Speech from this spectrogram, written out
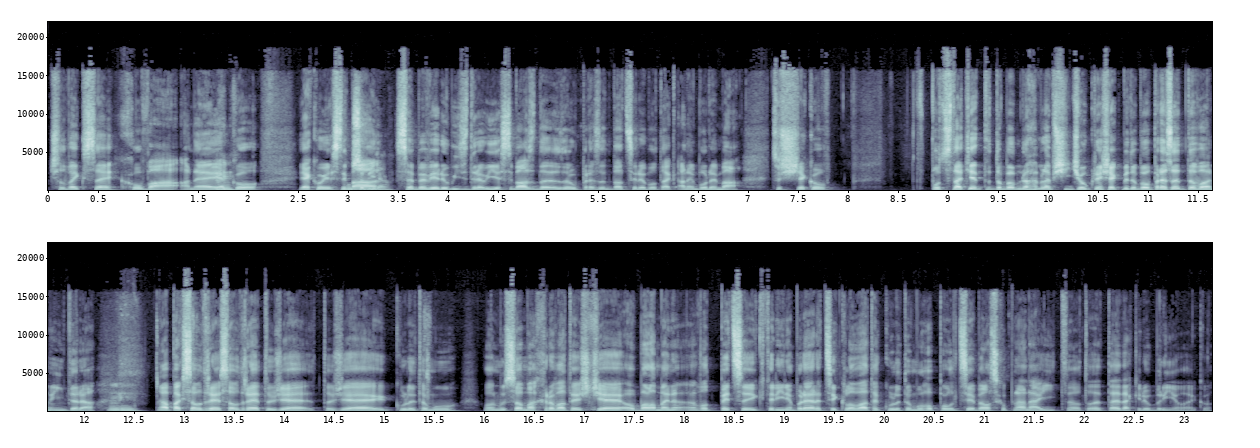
člověk se chová a ne hmm. jako, jako jestli Působí, má no. sebevědomí zdraví, jestli má zdravou prezentaci nebo tak, anebo nemá. Což jako v podstatě to, to byl mnohem lepší joke, než jak by to bylo prezentovaný teda. Mm-hmm. A pak samozřejmě, samozřejmě to, že, to, že kvůli tomu on musel machrovat ještě obalamen od pici, který nebude recyklovat a kvůli tomu ho policie byla schopná najít, no to, to je taky dobrý, jo, jako.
